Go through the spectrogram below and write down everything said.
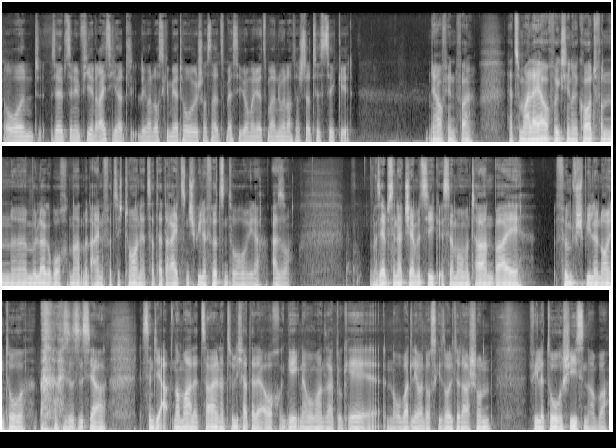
Und selbst in den 34 hat Lewandowski mehr Tore geschossen als Messi, wenn man jetzt mal nur nach der Statistik geht. Ja, auf jeden Fall. Ja, zumal er ja auch wirklich den Rekord von äh, Müller gebrochen hat mit 41 Toren. Jetzt hat er 13 Spiele, 14 Tore wieder. Also, selbst in der Champions League ist er momentan bei fünf Spiele, neun Tore. Also es ist ja, das sind die abnormale Zahlen. Natürlich hat er da auch Gegner, wo man sagt, okay, Robert Lewandowski sollte da schon viele Tore schießen, aber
